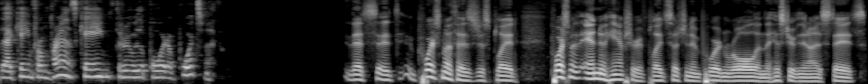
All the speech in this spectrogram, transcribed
that came from France came through the port of Portsmouth. That's it. Portsmouth has just played, Portsmouth and New Hampshire have played such an important role in the history of the United States.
